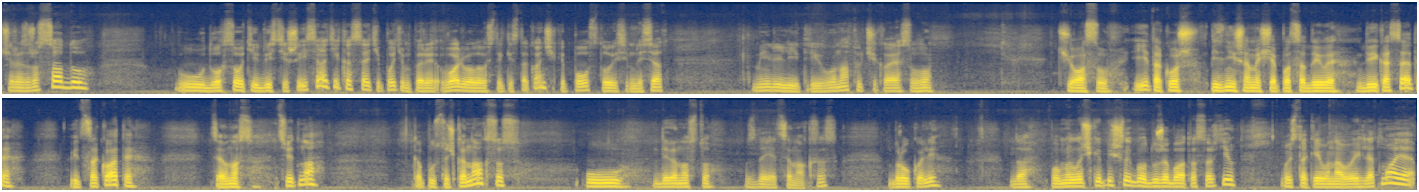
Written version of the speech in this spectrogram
через розсаду у 200-260 касеті, потім перевалювали ось такі стаканчики по 180 мл. Вона тут чекає свого часу. І також пізніше ми ще посадили дві касети від сакати. Це у нас цвітна капусточка Наксос у 90, здається, Наксос. Броколі. Да, помилочки пішли, бо дуже багато сортів. Ось такий вона вигляд має.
